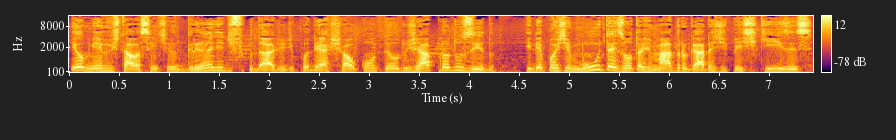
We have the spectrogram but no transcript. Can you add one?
eu mesmo estava sentindo grande dificuldade de poder achar o conteúdo já produzido. E depois de muitas outras madrugadas de pesquisas,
